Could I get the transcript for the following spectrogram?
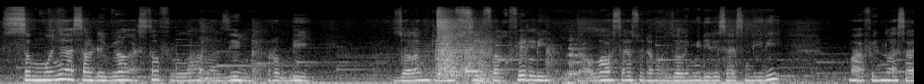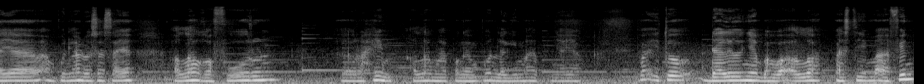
semuanya asal dia bilang astagfirullahalazim, Robbi, zalam tu nafsi faghfirli. Ya Allah, saya sudah menzalimi diri saya sendiri. Maafinlah saya, ampunilah dosa saya. Allah ghafurun eh, rahim. Allah Maha Pengampun lagi Maha Penyayang. Pak itu dalilnya bahwa Allah pasti maafin.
